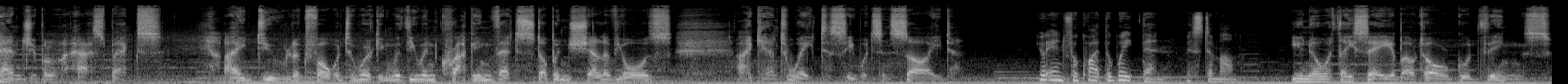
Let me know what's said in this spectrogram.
tangible aspects. I do look forward to working with you in cracking that stubborn shell of yours. I can't wait to see what's inside. You're in for quite the wait then, Mr. Mum. You know what they say about all good things.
